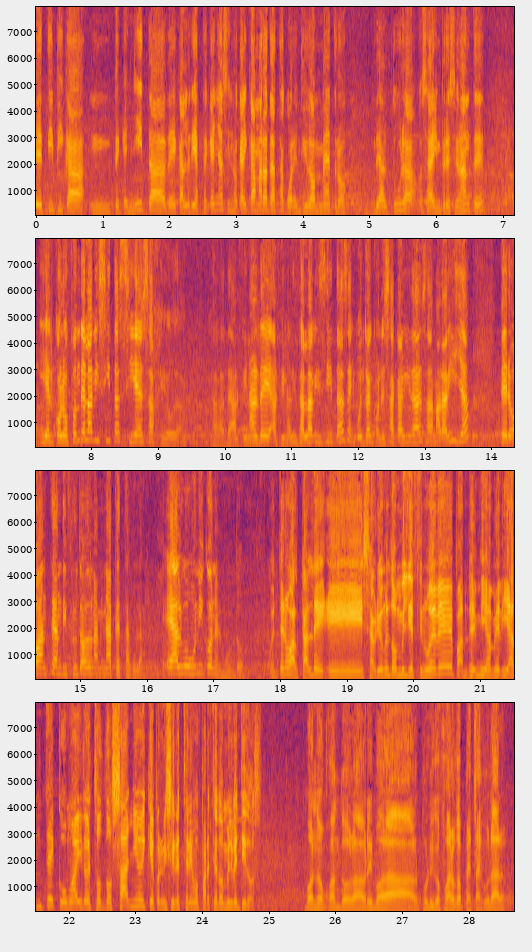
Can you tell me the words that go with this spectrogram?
eh, típica mm, pequeñita, de galerías pequeñas, sino que hay cámaras de hasta 42 metros de altura, o sea, impresionante. Y el colofón de la visita sí es a geoda. al, final de, al finalizar la visita se encuentran con esa cavidad, esa maravilla, pero antes han disfrutado de una mina espectacular. Es algo único en el mundo. Cuéntenos, alcalde, eh, se abrió en el 2019, pandemia mediante, ¿cómo ha ido estos dos años y qué previsiones tenemos para este 2022? Bueno, cuando lo abrimos al público fue algo espectacular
